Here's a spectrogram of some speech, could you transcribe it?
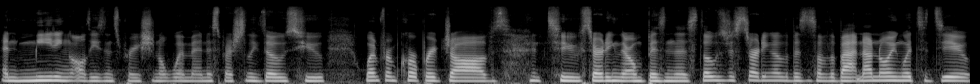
and meeting all these inspirational women, especially those who went from corporate jobs to starting their own business, those just starting out the business off the bat, not knowing what to do.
